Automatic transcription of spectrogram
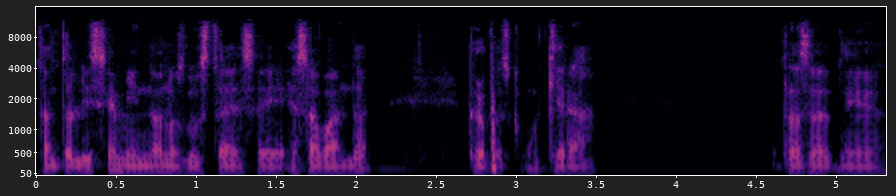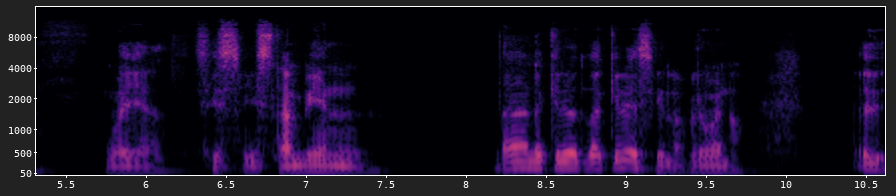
tanto Luis y a mí no nos gusta ese, esa banda, pero pues como quiera, raza, de vaya, si, si están bien, no, no quiero, no quiero decirlo, pero bueno, eh,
